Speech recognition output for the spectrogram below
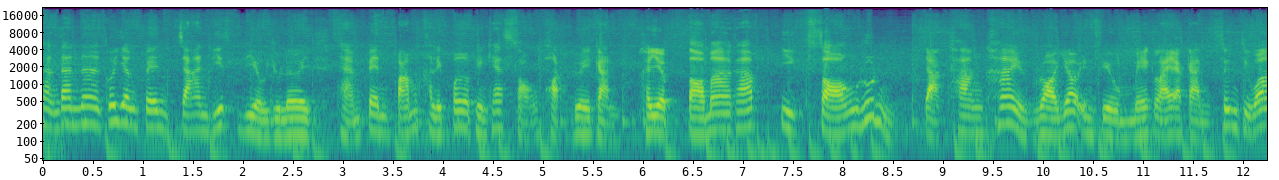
ทางด้านหน้าก็ยังเป็นจานดิสเดียวอยู่เลย แถมเป็นปั๊มคาลิเปอร์เพียงแค่ 2 พอร์ตด้วยกัน ขยับต่อมาครับ อีก 2 รุ่นจากทางค่าย Royal Enfield Make Light อากัน ซึ่งถือว่า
